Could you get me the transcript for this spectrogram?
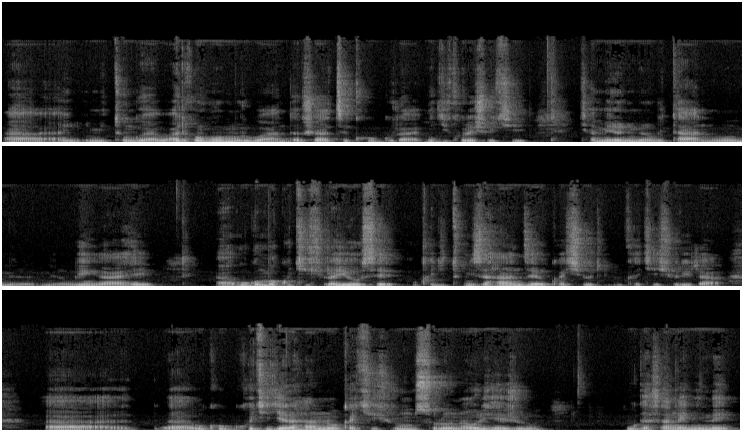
ah, imitungo yabo. Ariko nko mu rwanda ushatse kugura nk'igikoresho ki- cya miliyoni mirongo itanu mi- mirongo ingahe ah, ugomba kucyishyura yose ukagitumiza hanze ukacyishyurira uko uko kigera hano ukacyishyura umusoro nawe uri hejuru ugasanga nyine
